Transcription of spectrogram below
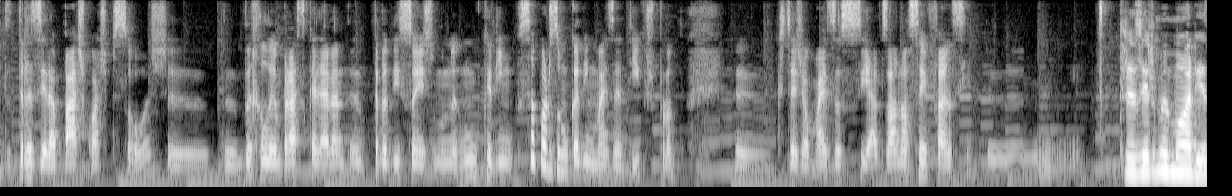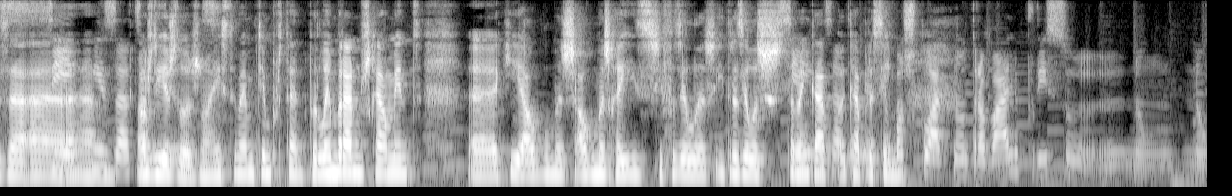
de trazer a Páscoa às pessoas, eh, de, de relembrar se calhar tradições um, um bocadinho, sabores um bocadinho mais antigos, pronto, eh, que estejam mais associados à nossa infância. Trazer memórias a, a, Sim, aos dias de hoje, não é? Isso também é muito importante, para lembrarmos realmente uh, aqui algumas, algumas raízes e fazê-las e trazê-las também cá, cá para cima. Eu chocolate não trabalho, por isso não, não,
